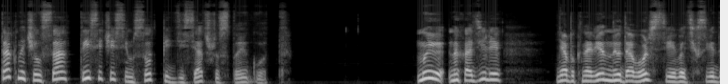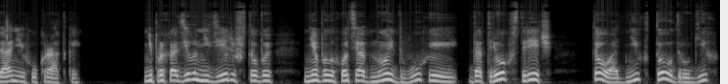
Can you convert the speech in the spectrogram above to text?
Так начался 1756 год. Мы находили необыкновенное удовольствие в этих свиданиях украдкой. Не проходило недели, чтобы не было хоть одной, двух и до трех встреч, то у одних, то у других.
